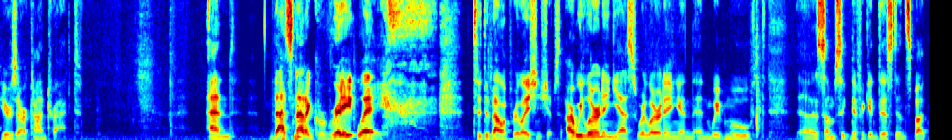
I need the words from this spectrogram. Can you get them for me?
Here's our contract. And that's not a great way to develop relationships. Are we learning? Yes, we're learning, and, and we've moved uh, some significant distance, but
